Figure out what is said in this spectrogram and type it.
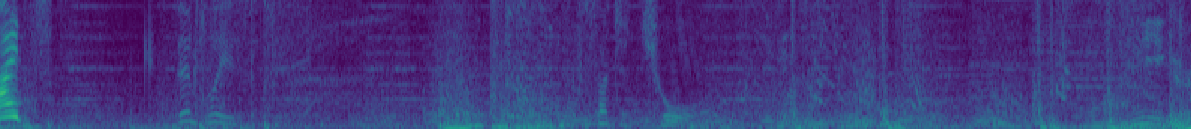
What? Stim, please. Such a chore. Meager.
